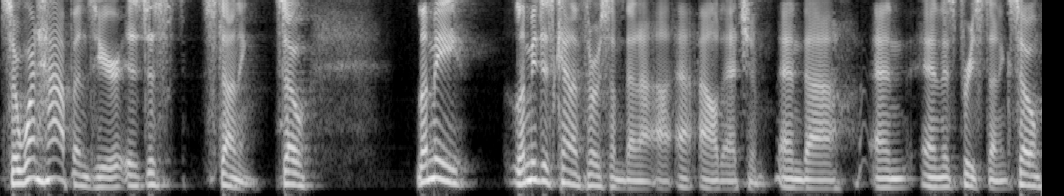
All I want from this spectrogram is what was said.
So what happens here is just stunning. So let me let me just kind of throw something out at you, and uh, and and it's pretty stunning. So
